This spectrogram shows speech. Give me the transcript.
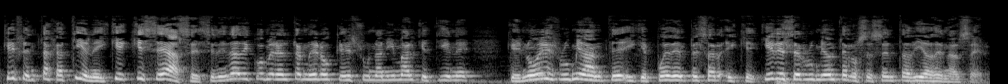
¿qué ventaja tiene y qué, qué se hace? Se le da de comer al ternero que es un animal que tiene, que no es rumiante y que puede empezar, y que quiere ser rumiante a los 60 días de nacer.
